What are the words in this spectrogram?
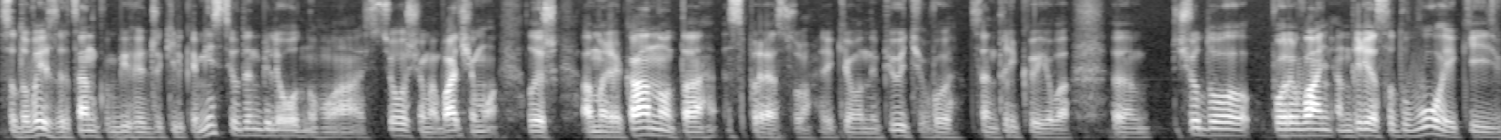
Садовий з Гриценком бігають вже кілька місяців один біля одного. А з цього, що ми бачимо, лише американо та еспресо, які вони п'ють в центрі Києва. Е, Щодо поривань Андрія Садового, який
